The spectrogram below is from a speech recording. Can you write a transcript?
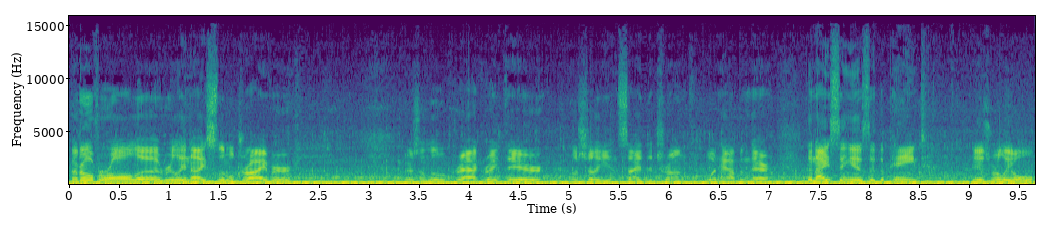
But overall, a really nice little driver. There's a little crack right there. I'll show you inside the trunk what happened there. The nice thing is that the paint is really old,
